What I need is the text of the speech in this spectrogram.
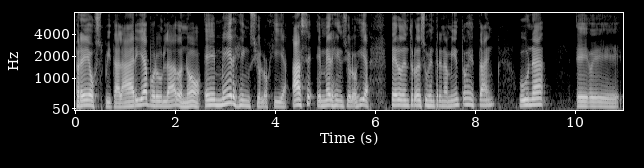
prehospitalaria, por un lado, no, emergenciología, hace emergenciología, pero dentro de sus entrenamientos están una, eh, eh,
